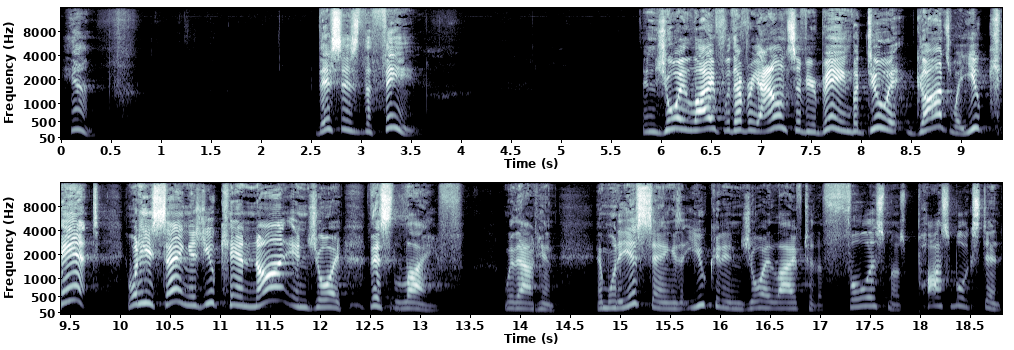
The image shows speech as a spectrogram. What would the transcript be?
him? This is the theme. Enjoy life with every ounce of your being, but do it God's way. You can't. What he's saying is you cannot enjoy this life without him. And what he is saying is that you can enjoy life to the fullest, most possible extent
